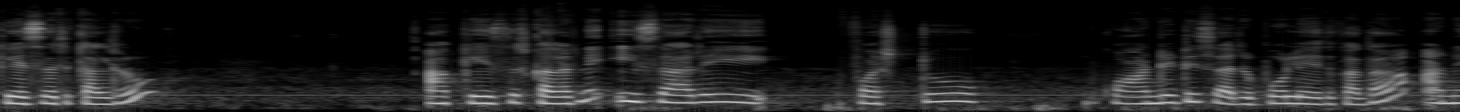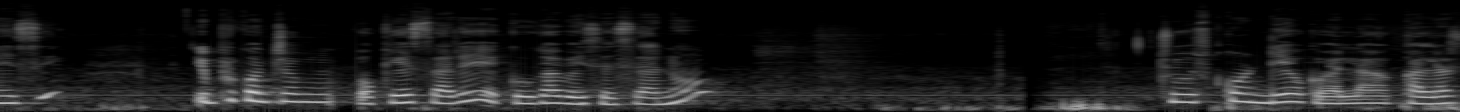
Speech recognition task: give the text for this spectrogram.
కేసరి కలరు. ఆ కేసరి కలర్ని ఈసారి ఫస్ట్ క్వాంటిటీ సరిపోలేదు కదా అనేసి ఇప్పుడు కొంచెం ఒకేసారి ఎక్కువగా వేసేసాను. చూసుకోండి ఒకవేళ కలర్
